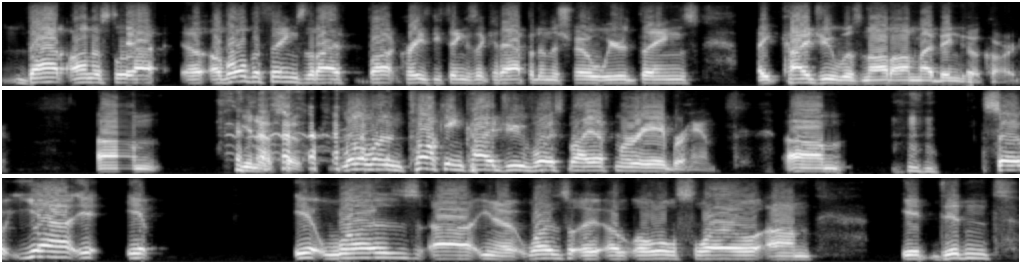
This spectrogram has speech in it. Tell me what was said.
that honestly, I, of all the things that I thought crazy things that could happen in the show, weird things, like, kaiju was not on my bingo card. Um, you know, so let alone talking kaiju voiced by F. Murray Abraham. Um, so yeah, it it it was uh, you know it was a, a, little slow. Um, it didn't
